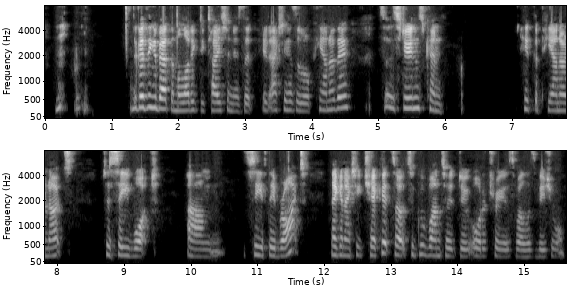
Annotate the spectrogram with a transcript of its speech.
the good thing about the melodic dictation is that it actually has a little piano there, so the students can hit the piano notes to see what um, see if they're right. They can actually check it, so it's a good one to do auditory as well as visual.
